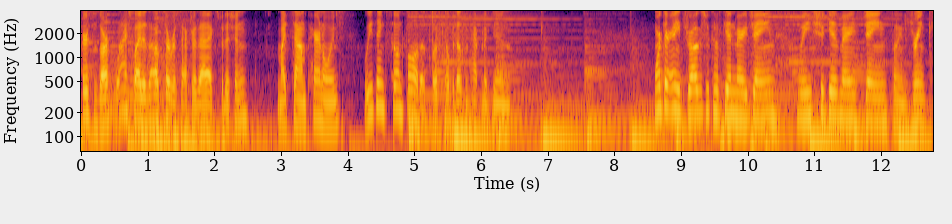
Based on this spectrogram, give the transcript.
Curses, our flashlight is out of service after that expedition. Might sound paranoid. We think someone followed us. Let's hope it doesn't happen again. Weren't there any drugs we could have given Mary Jane? We should give Mary Jane something to drink.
